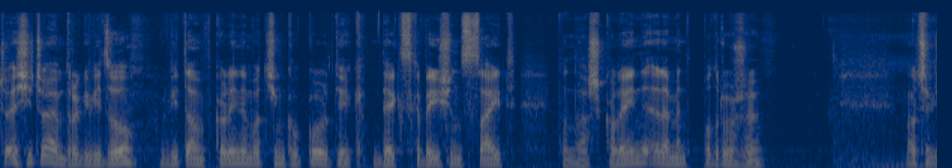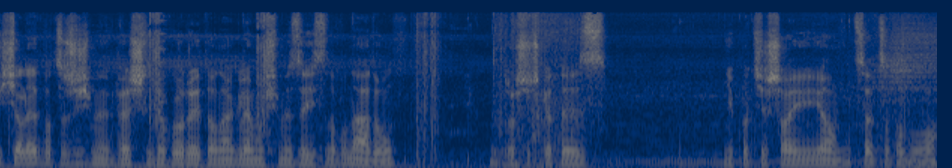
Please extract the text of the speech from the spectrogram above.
Cześć i czołem drogi widzu, witam w kolejnym odcinku Cultic. The Excavation Site to nasz kolejny element podróży. Oczywiście ledwo co żeśmy weszli do góry, to nagle musimy zejść znowu na dół. Troszeczkę to jest niepocieszające, co to było.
